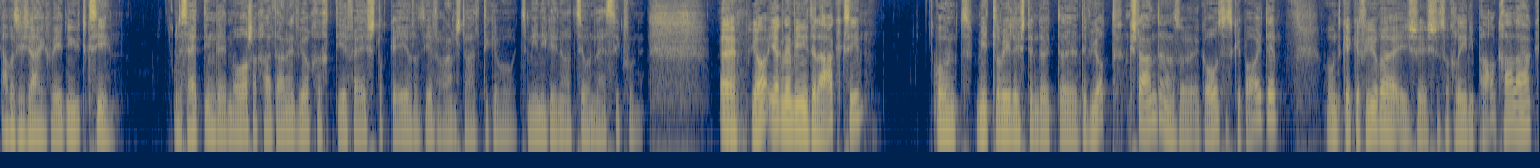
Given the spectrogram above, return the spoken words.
Aber es ist eigentlich wenig nichts gewesen. Und es hat in dem Rorschach halt auch nicht wirklich die Feste gegeben oder die Veranstaltungen, die jetzt meine Generation lässig gefunden äh, Ja, irgendwann bin ich in der Lage gewesen. Und mittlerweile ist dann dort äh, der Wirt gestanden, also ein großes Gebäude. Und gegen Führer ist, ist so eine kleine Parkanlage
